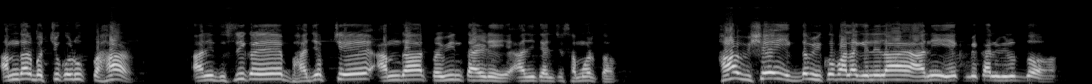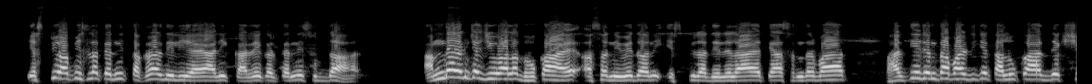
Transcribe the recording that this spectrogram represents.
आमदार बच्चू कडू प्रहार आणि दुसरीकडे भाजपचे आमदार प्रवीण तायडे आणि त्यांचे समर्थक. हा विषय एकदम विकोपाला गेलेला आहे आणि एकमेकांविरुद्ध एस पी ऑफिसला त्यांनी तक्रार दिली आहे आणि कार्यकर्त्यांनी सुद्धा आमदारांच्या जीवाला धोका आहे असं निवेदन एस पीला दिलेलं आहे. त्या संदर्भात भारतीय जनता पार्टीचे तालुका अध्यक्ष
